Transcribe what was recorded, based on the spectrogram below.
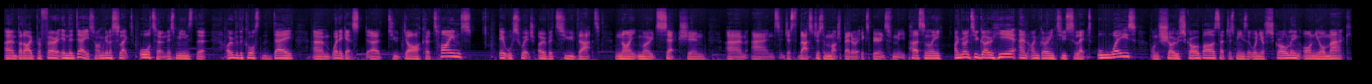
um, but I prefer it in the day. So I'm going to select auto. And this means that over the course of the day, um, when it gets uh, to darker times, it will switch over to that night mode section. Um, and just that's just a much better experience for me personally. I'm going to go here and I'm going to select always on show scroll bars. That just means that when you're scrolling on your Mac,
